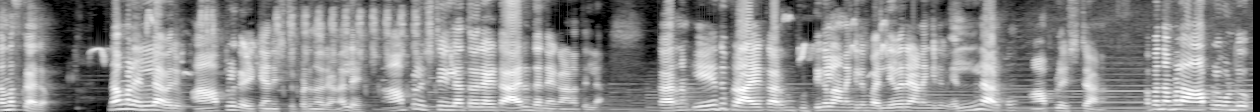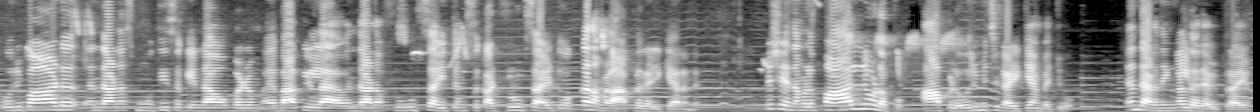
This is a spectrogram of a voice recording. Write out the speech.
നമസ്കാരം. നമ്മളെല്ലാവരും ആപ്പിൾ കഴിക്കാൻ ഇഷ്ടപ്പെടുന്നവരാണ് അല്ലേ ആപ്പിൾ ഇഷ്ടമില്ലാത്തവരായിട്ട് ആരും തന്നെ കാണത്തില്ല. കാരണം ഏത് പ്രായക്കാർക്കും കുട്ടികളാണെങ്കിലും വലിയവരാണെങ്കിലും എല്ലാവർക്കും ആപ്പിൾ ഇഷ്ടമാണ് അപ്പം നമ്മൾ ആപ്പിൾ കൊണ്ട് ഒരുപാട് എന്താണ് സ്മൂത്തീസ് ഒക്കെ ഉണ്ടാകുമ്പോഴും ബാക്കിയുള്ള എന്താണ് ഫ്രൂട്ട്സ് ഐറ്റംസ് കട്ട് ഫ്രൂട്ട്സ് ആയിട്ടും ഒക്കെ നമ്മൾ ആപ്പിൾ കഴിക്കാറുണ്ട്. പക്ഷേ നമ്മൾ പാലിനോടൊപ്പം ആപ്പിൾ ഒരുമിച്ച് കഴിക്കാൻ പറ്റുമോ? എന്താണ് നിങ്ങളുടെ ഒരു അഭിപ്രായം?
